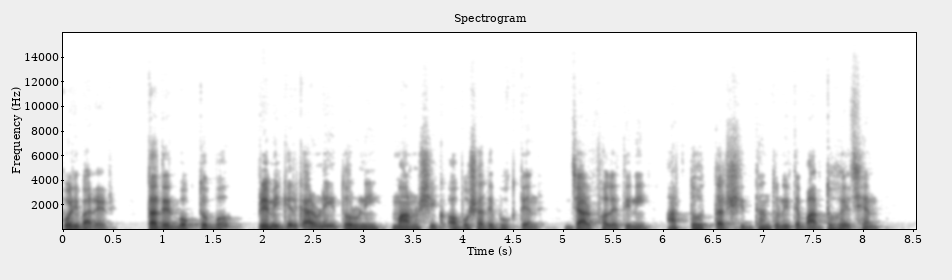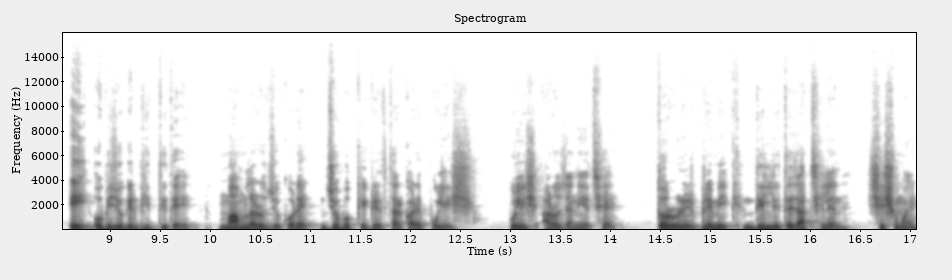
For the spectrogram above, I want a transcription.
পরিবারের। তাদের বক্তব্য প্রেমিকের কারণেই তরুণী মানসিক অবসাদে ভুগতেন, যার ফলে তিনি আত্মহত্যার সিদ্ধান্ত নিতে বাধ্য হয়েছেন। এই অভিযোগের ভিত্তিতে মামলা রুজু করে যুবককে গ্রেফতার করে পুলিশ। পুলিশ আরও জানিয়েছে, তরুণীর প্রেমিক দিল্লিতে যাচ্ছিলেন। সে সময়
